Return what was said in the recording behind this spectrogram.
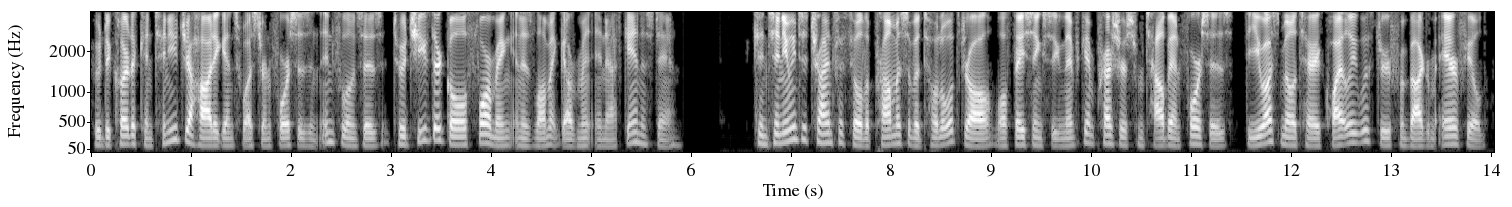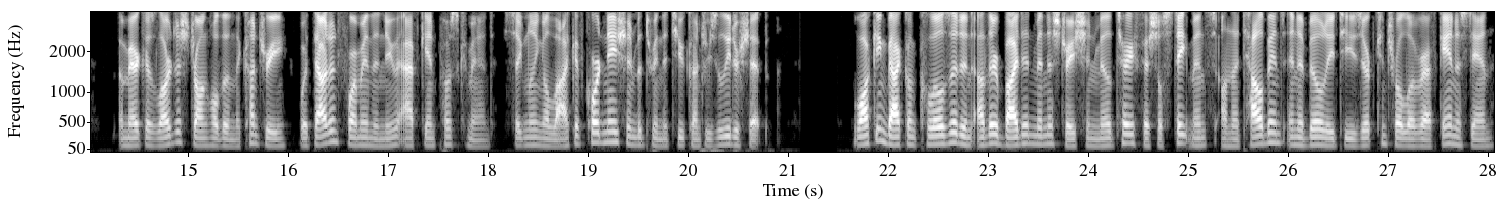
who declared a continued jihad against Western forces and influences to achieve their goal of forming an Islamic government in Afghanistan. Continuing to try and fulfill the promise of a total withdrawal while facing significant pressures from Taliban forces, the U.S. military quietly withdrew from Bagram Airfield, America's largest stronghold in the country, without informing the new Afghan post command, signaling a lack of coordination between the two countries' leadership. Walking back on Khalilzad and other Biden administration military official statements on the Taliban's inability to usurp control over Afghanistan,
